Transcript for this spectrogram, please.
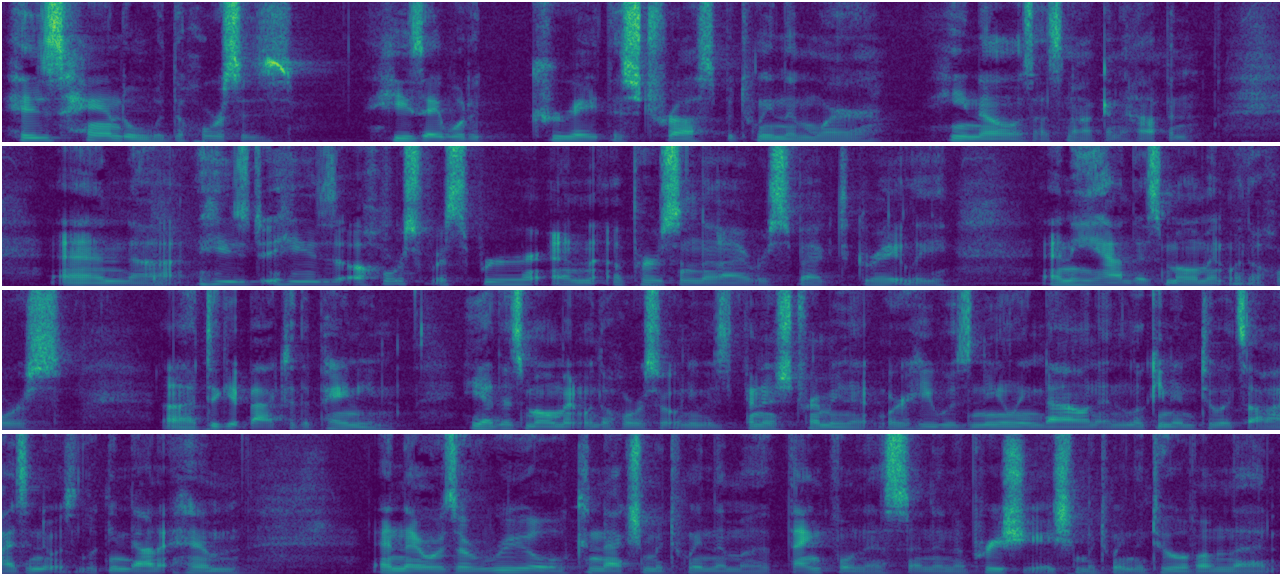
his handle with the horses, he's able to create this trust between them where he knows that's not going to happen. And uh, he's he's a horse whisperer and a person that I respect greatly. And he had this moment with a horse. Uh, to get back to the painting, he had this moment with the horse when he was finished trimming it, where he was kneeling down and looking into its eyes, and it was looking down at him. And there was a real connection between them, a thankfulness and an appreciation between the two of them that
